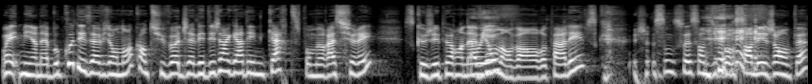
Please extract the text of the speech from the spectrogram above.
Oui, mais il y en a beaucoup des avions, non? Quand tu voles, j'avais déjà regardé une carte pour me rassurer, parce que j'ai peur en avion, mais on va en reparler, parce que je sens que 70% des gens ont peur.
